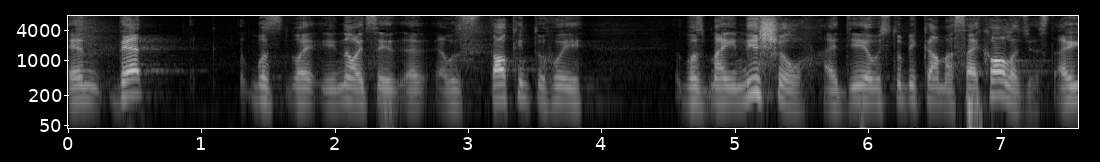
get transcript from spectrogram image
And that was, you know, it's a, uh, I was talking to Hui, it was my initial idea was to become a psychologist. I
